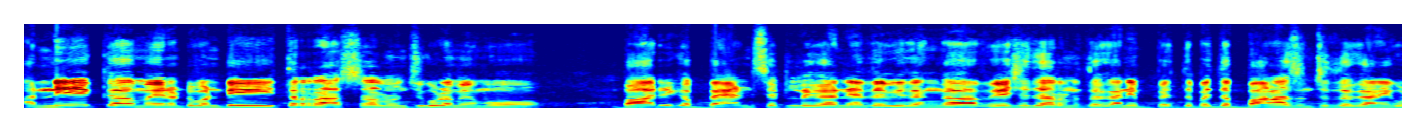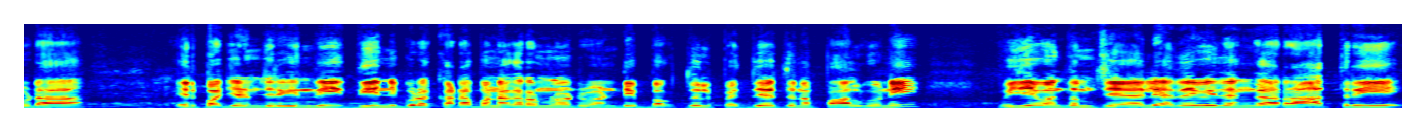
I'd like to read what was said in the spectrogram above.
అనేకమైనటువంటి ఇతర రాష్ట్రాల నుంచి కూడా మేము భారీగా బ్యాండ్ సెట్లు కానీ అదేవిధంగా వేషధారణతో కానీ పెద్ద పెద్ద బాణాసంచతో కానీ కూడా ఏర్పాటు చేయడం జరిగింది. దీనికి కూడా కడప నగరంలో ఉన్నటువంటి భక్తులు పెద్ద ఎత్తున పాల్గొని విజయవంతం చేయాలి. అదేవిధంగా రాత్రి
